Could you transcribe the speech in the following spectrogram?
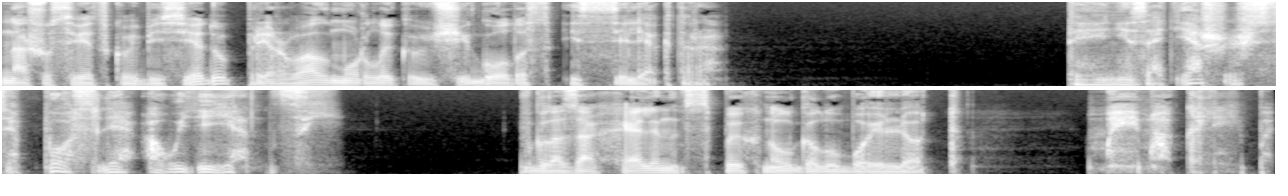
Нашу светскую беседу прервал мурлыкающий голос из селектора. Ты не задержишься после аудиенции. В глазах Хелен вспыхнул голубой лед. Мы могли бы.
